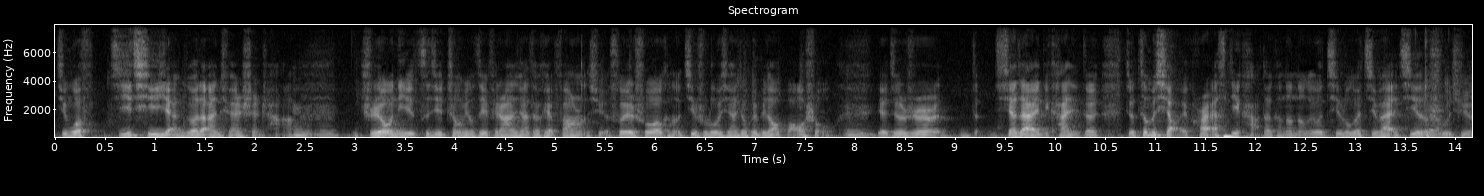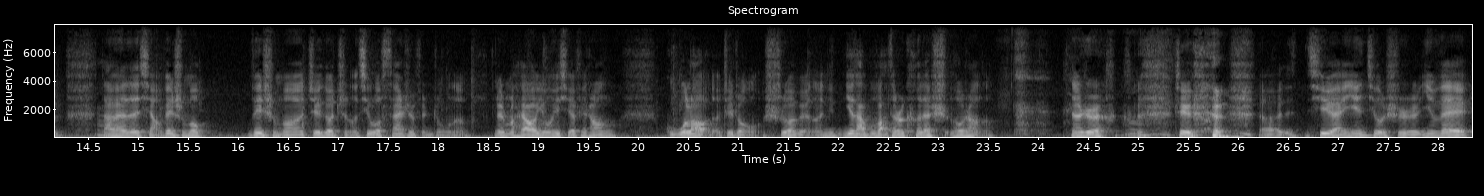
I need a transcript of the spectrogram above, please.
经过极其严格的安全审查。嗯嗯只有你自己证明自己非常安全，才可以放上去。所以说，可能技术路线就会比较保守。嗯也就是现在你看你的就这么小一块 SD 卡，它可能能够记录个几百 G 的数据。大概在想，为什么为什么这个只能记录三十分钟呢？为什么还要用一些非常古老的这种设备呢？你你咋不把字儿刻在石头上呢？但是，这个呃，其原因就是因为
